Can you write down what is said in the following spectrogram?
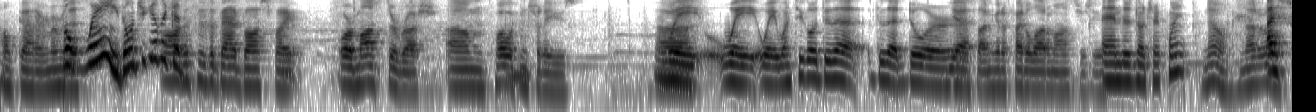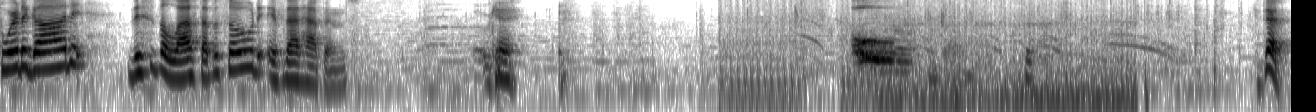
Oh god, I remember But this. wait, don't you get like oh, a this is a bad boss fight or monster rush. Um, what weapon should I use? Uh, wait, wait, wait. Once you go through that through that door. Yes, I'm gonna fight a lot of monsters here. And there's no checkpoint. no, not at all. I swear to God, this is the last episode if that happens. okay. Oh. He's dead.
